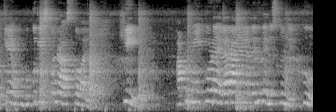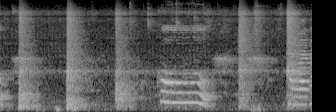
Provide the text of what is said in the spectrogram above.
ఓకే? ఒక బుక్ తీసుకొని రాసుకోవాలి. ఖీ అప్పుడు మీకు కూడా ఎలా రాయాలి అనేది తెలుస్తుంది. కు. కు. తర్వాత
